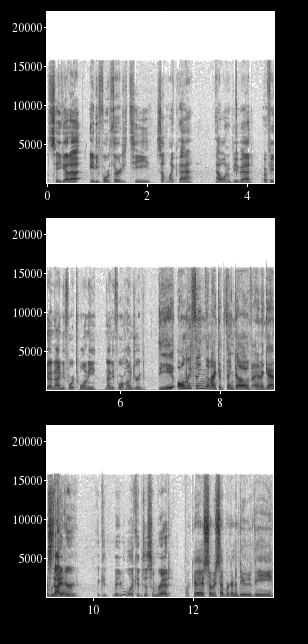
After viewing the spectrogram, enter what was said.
say you got a 8430T, something like that. That wouldn't be bad. Or if you got a 9420, 9400, The only thing that I could think of, and again, we've Steiger, been, I could maybe look into some red. okay, so we said we're gonna do the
